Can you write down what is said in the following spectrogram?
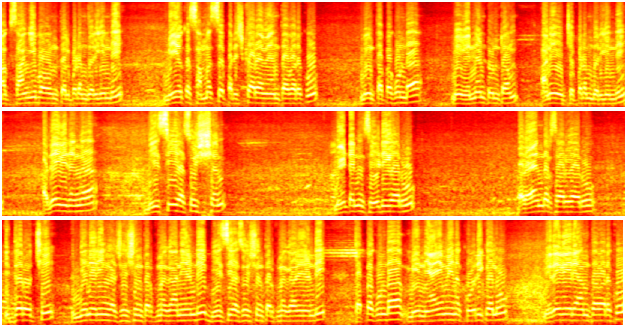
మాకు సాంఘీభావం తెలపడం జరిగింది. మీ యొక్క సమస్య పరిష్కారం అయ్యేంత వరకు మేము తప్పకుండా మేము ఎన్నంటుంటాం అని చెప్పడం జరిగింది. అదేవిధంగా బీసీ అసోసియేషన్ మెయింటెనెన్స్ ఏడీ గారు రాజేందర్ సార్ గారు ఇద్దరు వచ్చి ఇంజనీరింగ్ అసోసియేషన్ తరఫున కానివ్వండి బీసీ అసోసియేషన్ తరఫున కానివ్వండి తప్పకుండా మీ న్యాయమైన కోరికలు నెరవేరేంత వరకు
